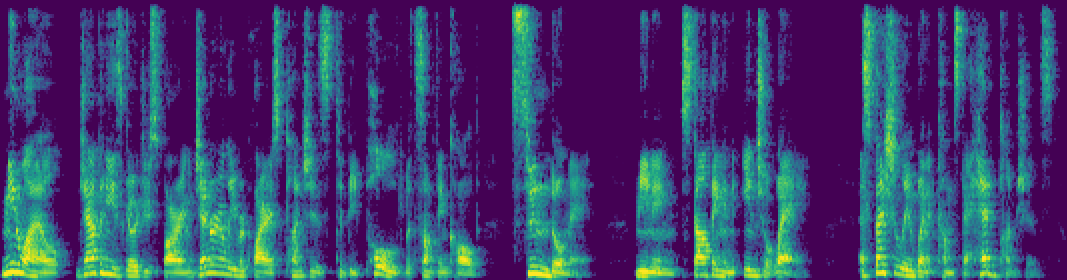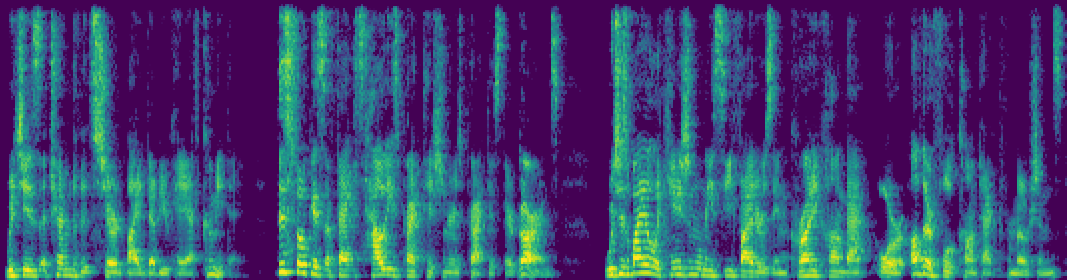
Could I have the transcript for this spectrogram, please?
Meanwhile, Japanese Goju sparring generally requires punches to be pulled with something called sundome, meaning stopping an inch away, especially when it comes to head punches, which is a trend that's shared by WKF Kumite. This focus affects how these practitioners practice their guards, which is why you'll occasionally see fighters in karate combat or other full contact promotions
